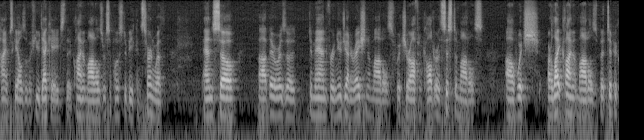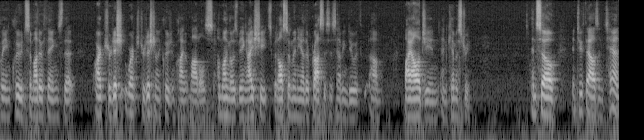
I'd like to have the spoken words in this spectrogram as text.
timescales of a few decades that climate models are supposed to be concerned with. And so uh, there was a demand for a new generation of models, which are often called Earth system models, uh, which are like climate models, but typically include some other things that aren't tradi weren't traditionally included in climate models, among those being ice sheets, but also many other processes having to do with um, biology and, and, chemistry. And so in 2010,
